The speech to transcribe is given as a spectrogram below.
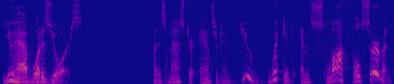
you have what is yours. But his master answered him, You wicked and slothful servant.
